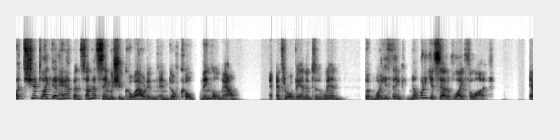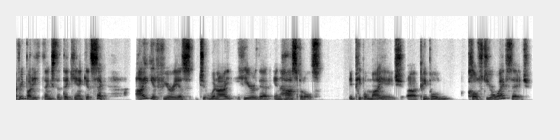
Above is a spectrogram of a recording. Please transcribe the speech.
but shit like that happens. I'm not saying we should go out and, and go co-mingle now and throw a band into the wind. But what do you think? Nobody gets out of life alive. Everybody thinks that they can't get sick. I get furious to, when I hear that in hospitals, people my age, uh, people close to your wife's age.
